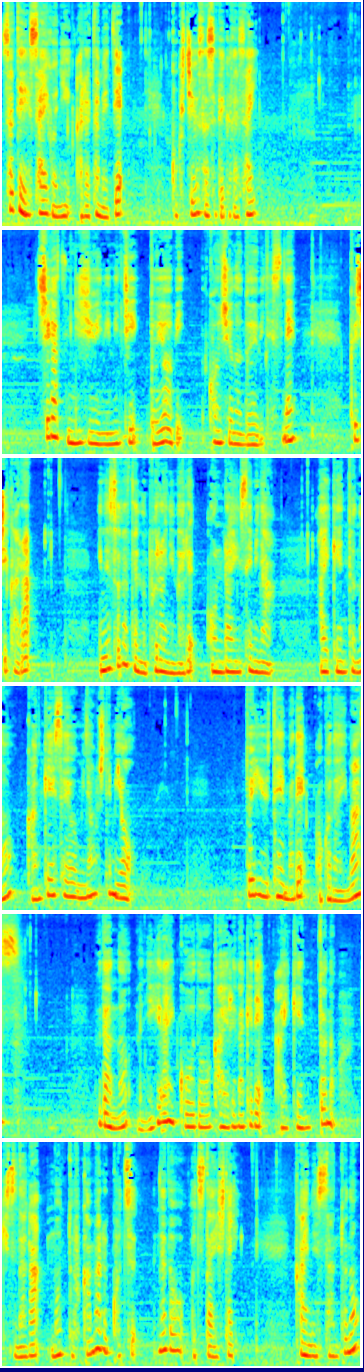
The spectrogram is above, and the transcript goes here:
さて最後に改めて告知をさせてください。4月22日土曜日今週の土曜日ですね。9時から犬育てのプロになるオンラインセミナー愛犬との関係性を見直してみよう。というテーマで行います。普段の何気ない行動を変えるだけで愛犬との絆がもっと深まるコツなどをお伝えしたり飼い主さんとの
